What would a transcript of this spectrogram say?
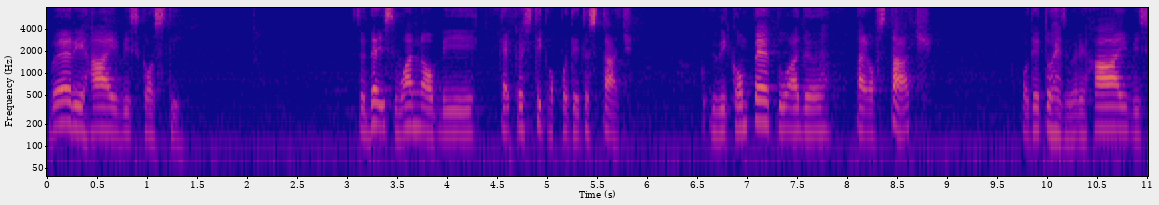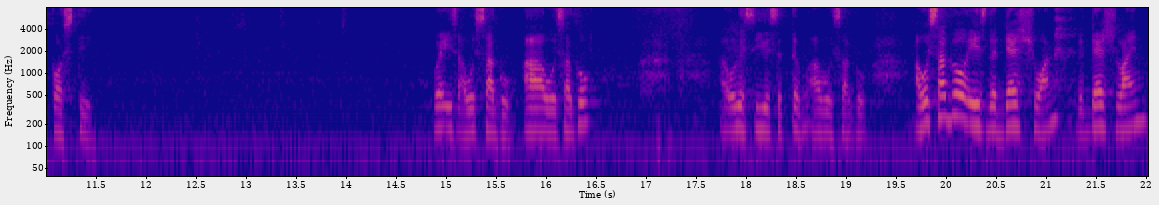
Very high viscosity. So that is one of the characteristic of potato starch. If we compare to other type of starch, potato has very high viscosity. Where is our sago? Our ah, sago. I always use the term our sago. Our sago is the dash one, the dash line.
